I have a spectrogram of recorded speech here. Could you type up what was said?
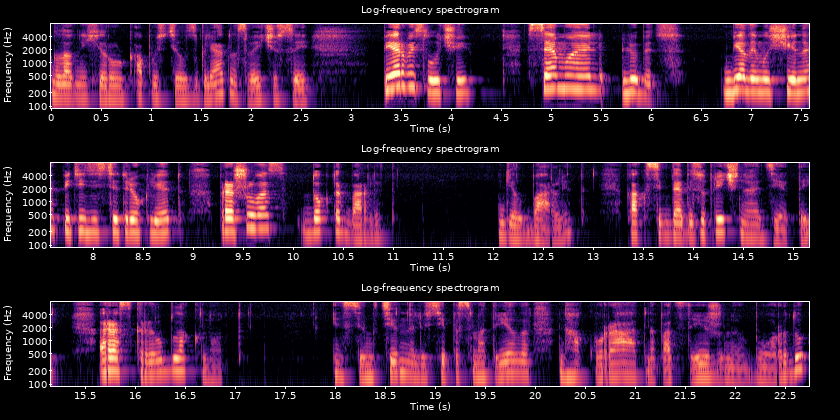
Главный хирург опустил взгляд на свои часы. «Первый случай. Сэмуэль Любец. Белый мужчина, 53 лет. Прошу вас, доктор Барлетт». Гил Барлетт, как всегда безупречно одетый, раскрыл блокнот. Инстинктивно Люси посмотрела на аккуратно подстриженную бороду,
